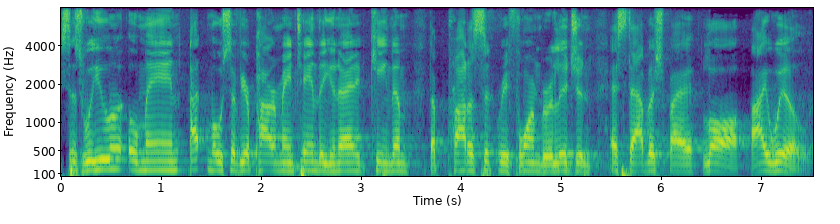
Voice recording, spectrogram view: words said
He says, Will you, O man, utmost of your power, maintain the United Kingdom, the Protestant Reformed religion established by law? I will.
